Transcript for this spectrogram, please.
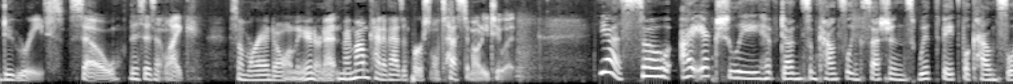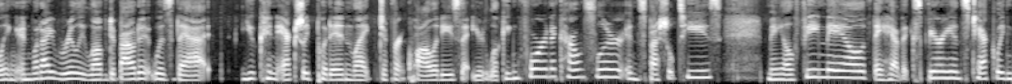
degrees. So this isn't like some random on the internet. My mom kind of has a personal testimony to it. Yes. So I actually have done some counseling sessions with Faithful Counseling. And what I really loved about it was that you can actually put in like different qualities that you're looking for in a counselor and specialties male female if they have experience tackling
